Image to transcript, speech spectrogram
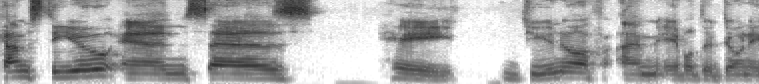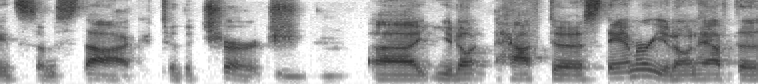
comes to you and says, "Hey, do you know if I'm able to donate some stock to the church?" Uh, you don't have to stammer. You don't have to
